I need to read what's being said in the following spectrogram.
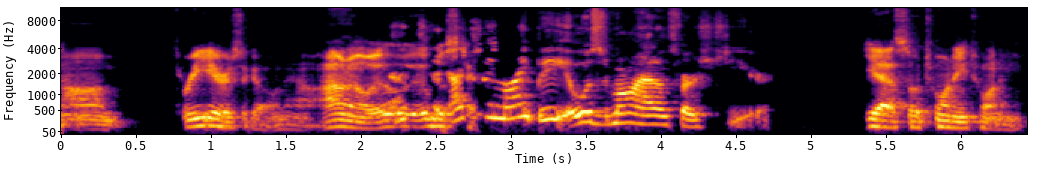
um, three years ago now. I don't know. It, it actually, was actually might be. It was Jamal Adams' first year. yeah. So 2020.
